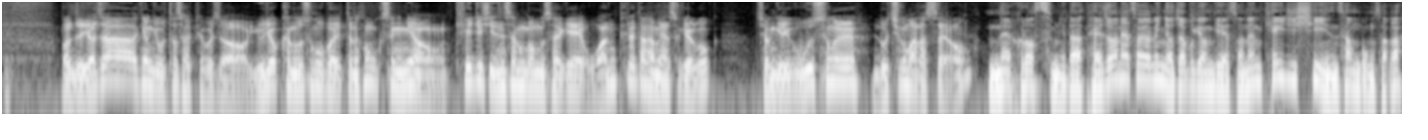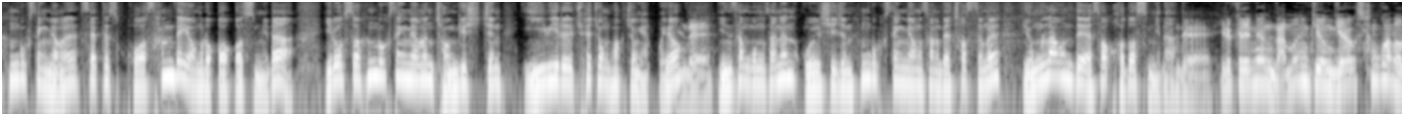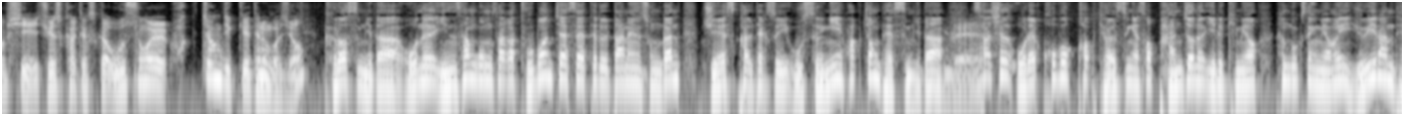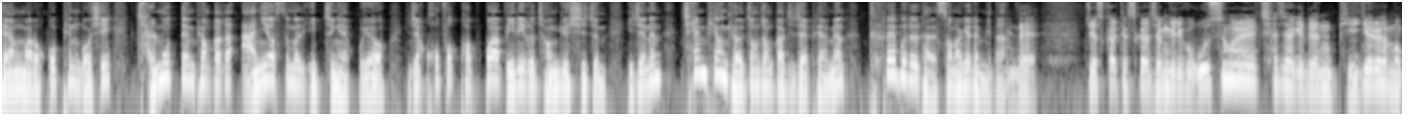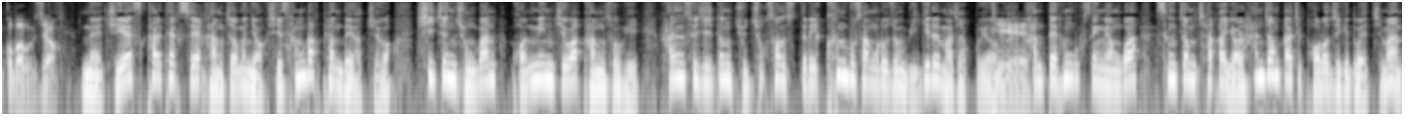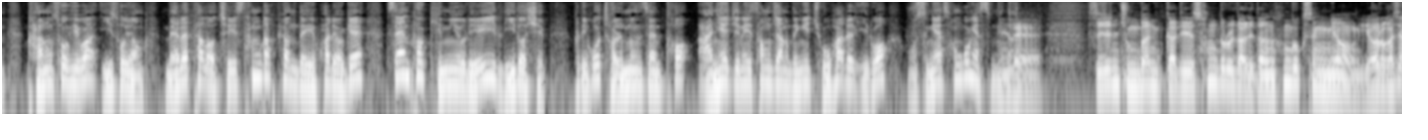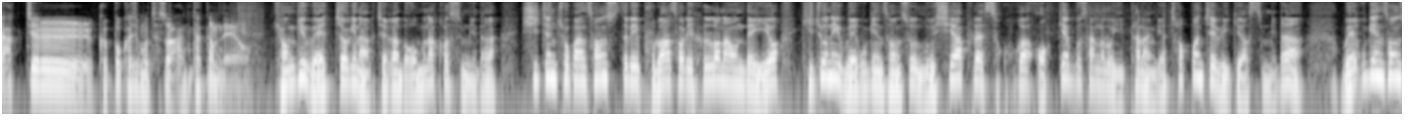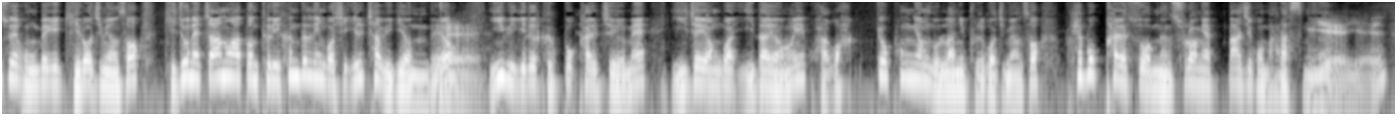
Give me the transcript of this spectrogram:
먼저 여자 경기부터 살펴보죠. 유력한 우승 후보였던 한국생명 KGC 인삼공사에게 완패를 당하면서 결국 정규리그 우승을 놓치고 말았어요. 네, 그렇습니다. 대전에서 열린 여자부 경기에서는 KGC 인삼공사가 흥국생명을 세트스코어 3대 0으로 꺾었습니다. 이로써 흥국생명은 정규 시즌 2위를 최종 확정했고요. 네. 인삼공사는 올 시즌 흥국생명 상대 첫 승을 6라운드에서 거뒀습니다. 네. 이렇게 되면 남은 경기와 상관없이 GS 칼텍스가 우승을 확정짓게 되는 거죠. 그렇습니다. 오늘 인삼공사가 두 번째 세트를 따낸 순간 GS 칼텍스의 우승이 확정됐습니다. 네. 사실 올해 KOVO컵 결승에서 반전을 일으키며 흥국생명의 유일한 대항마로 꼽힌 것이 잘못된 평가가 아니었음을 입증했고요. 이제 KOVO컵과 V리그 정규 시즌, 이제는 챔피언 결정전까지 제패하면 트레블을 달성하게 됩니다. 네. GS 칼텍스가 정규리그 우승을 차지하게 된 비결을 한번 꼽아보죠. 네, GS 칼텍스의 강점은 역시 삼각편대였죠. 시즌 중반 권민지와 강소휘, 한수지 등 주축 선수들이 큰 부상으로 좀 위기를 맞았고요. 예. 한때 흥국생명과 승점 차가 11점까지 벌어지기도 했지만 강소휘와 이소영, 메레타 러츠의 삼각편대의 화력에 센터 김유리의 리더십, 그리고 젊은 세터 안혜진의 성장 등이 조화를 이루어 우승에 성공했습니다. 네. 시즌 중반까지 선두를 달리던 흥국생명 여러 가지 악재를 극복하지 못해서 안타깝네요. 경기 외적인 악재가 너무나 컸습니다. 시즌 초반 선수들의 불화설이 흘러나온 데 이어 기존의 외국인 선수 루시아 프레스코가 어깨 부상으로 이탈한 게 첫 번째 위기였습니다. 외국인 선수의 공백이 길어지면서 기존에 짜놓았던 틀이 흔들린 것이 1차 위기였는데요. 네. 이 위기를 극복할 즈음에 이재영과 이다영의 과거 학 교 폭력 논란이 불거지면서 회복할 수 없는 수렁에 빠지고 말았습니다. 예, 예.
